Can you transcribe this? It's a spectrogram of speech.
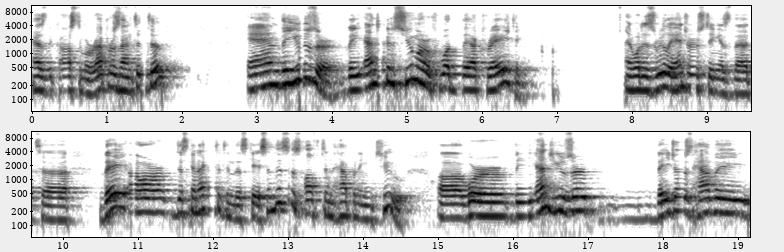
has the customer representative and the user, the end consumer of what they are creating. And what is really interesting is that uh, they are disconnected in this case. And this is often happening too, uh, where the end user, they just have a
